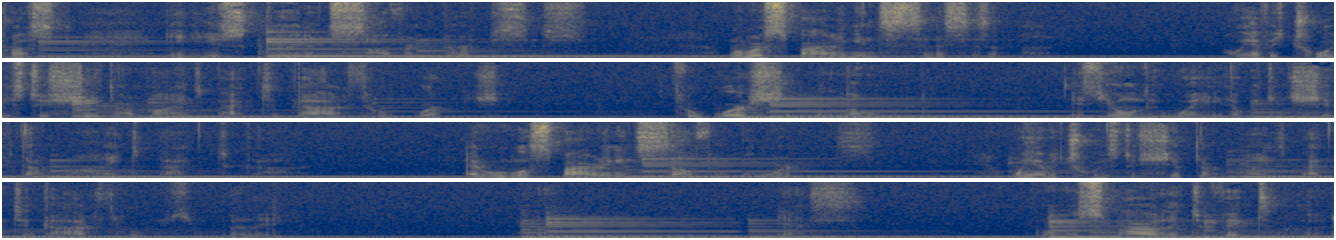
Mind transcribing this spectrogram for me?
trust in His good and sovereign purposes. When we're spiraling in cynicism, we have a choice to shift our minds back to God through worship. Through worship alone is the only way that we can shift our minds back to God. And when we're spiraling in self importance, we have a choice to shift our minds back to God through humility. And when we're spiraling to victimhood,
